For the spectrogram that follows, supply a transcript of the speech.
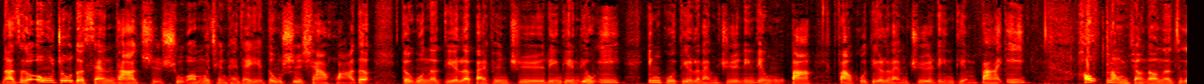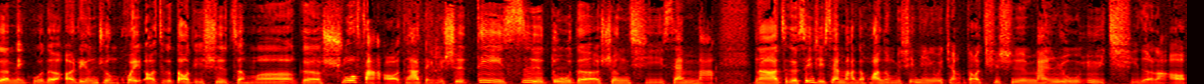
那这个欧洲的三大指数啊，目前看起来也都是下滑的。德国呢跌了百分之零点六一，英国跌了百分之零点五八，法国跌了百分之零点八一。好，那我们讲到呢，这个美国的呃联准会啊，这个到底是怎么个说法哦？它等于是第四度的升息三码。那这个升息三码的话呢，我们先前有讲到，其实蛮如预期的啦哦。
